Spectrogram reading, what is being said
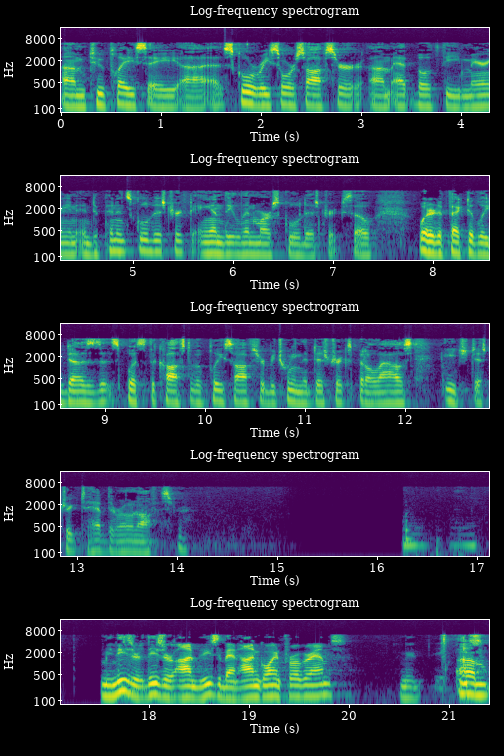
um, to place a uh, school resource officer um, at both the Marion Independent School District and the Linn-Mar School District. So what it effectively does is it splits the cost of a police officer between the districts, but allows each district to have their own officer. I mean, these are, these are on, these have been ongoing programs? I mean, Um,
